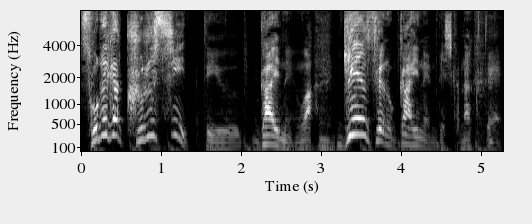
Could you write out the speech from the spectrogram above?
それが苦しいっていう概念は、現世の概念でしかなくて、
